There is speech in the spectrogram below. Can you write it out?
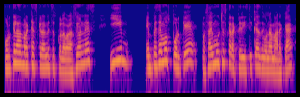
por qué las marcas crean estas colaboraciones y Empecemos porque, pues hay muchas características de una marca.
